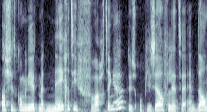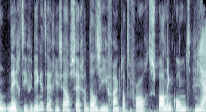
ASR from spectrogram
als je het combineert met negatieve verwachtingen, dus op jezelf letten en dan negatieve dingen tegen jezelf zeggen, dan zie je vaak dat er verhoogde spanning komt. Ja,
